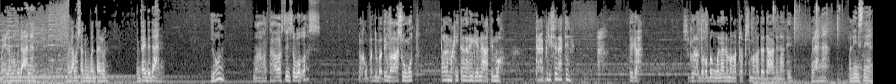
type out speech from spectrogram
May alam ako daanan. Wala masyadong bantay ron. Doon tayo dadaan. Yun, makakatakas din sa wakas. Bako pa dumating mga sungot para makita na rin kayo na ate mo. Tara, bilisan natin. Teka, sigurado ka bang wala na mga trap sa mga dadaanan natin? Wala na. Malinis na yan.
